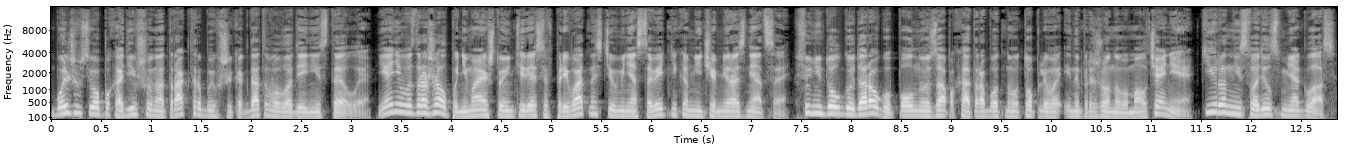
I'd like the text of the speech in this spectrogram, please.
больше всего походившую на трактор, бывший когда когда-то во владении Стеллы. Я не возражал, понимая, что интересы в приватности у меня с советником ничем не разнятся. Всю недолгую дорогу, полную запаха отработанного топлива и напряженного молчания, Киран не сводил с меня глаз,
